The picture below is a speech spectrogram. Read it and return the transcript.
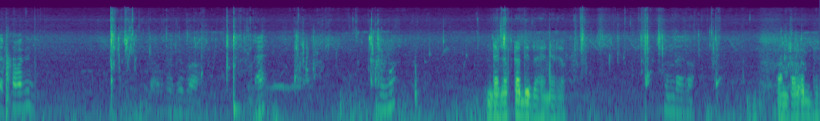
দেখা পাবি হ্যাঁ দেখব ডায়লগটা দিবা হ্যাঁ ডায়লগ কোন ডাইলগ পান্তা বাদ দে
